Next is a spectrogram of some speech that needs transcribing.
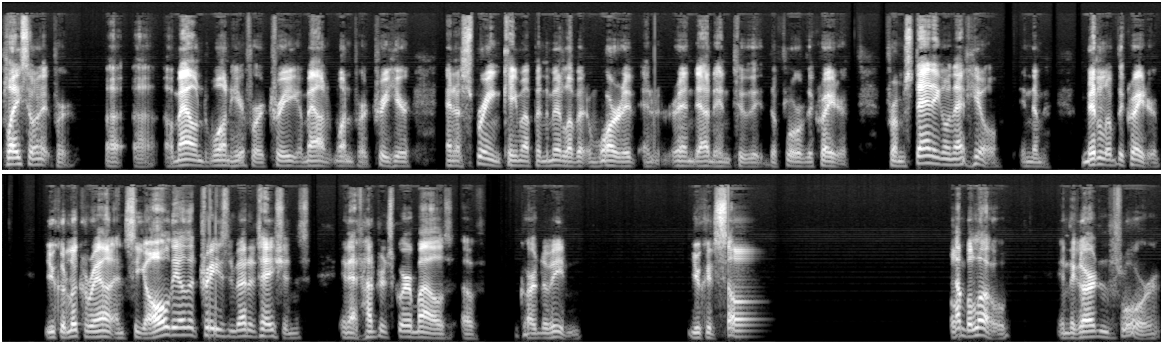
place on it for uh, uh, a mound one here for a tree, a mound one for a tree here, and a spring came up in the middle of it and watered it and ran down into the, the floor of the crater. From standing on that hill in the middle of the crater, you could look around and see all the other trees and vegetations in that hundred square miles of Garden of Eden you could sell down below in the garden floor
